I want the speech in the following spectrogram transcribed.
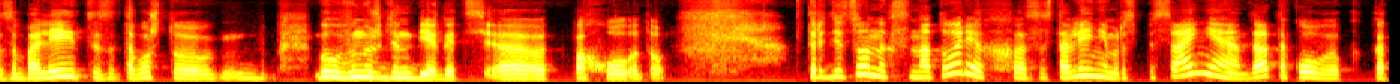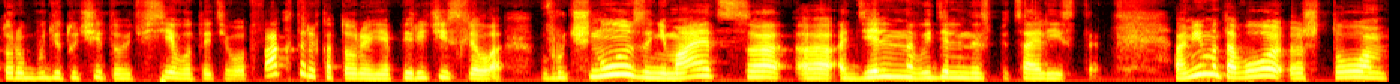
заболеет из-за того, что был вынужден бегать по холоду традиционных санаториях э, составлением расписания, да, такого, который будет учитывать все вот эти вот факторы, которые я перечислила, вручную занимаются э, отдельно выделенные специалисты. Помимо того, что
